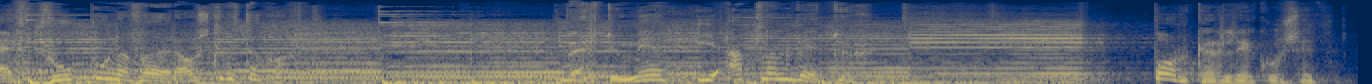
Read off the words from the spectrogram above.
Ert þú búinn að fá þér áskriftakort? Vertu með í allan vetur. Borgarleikúsið.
